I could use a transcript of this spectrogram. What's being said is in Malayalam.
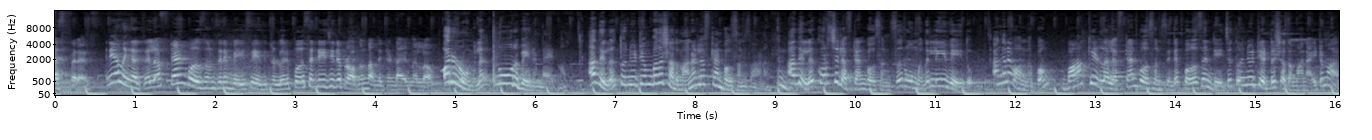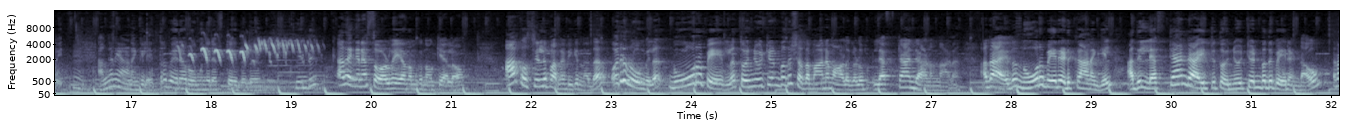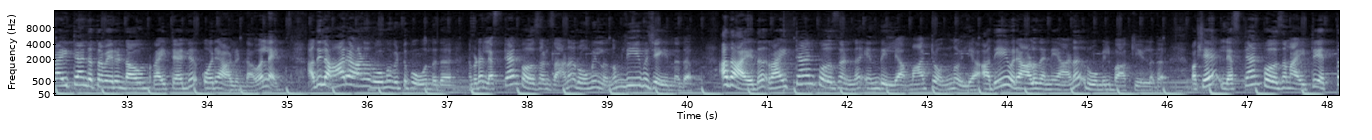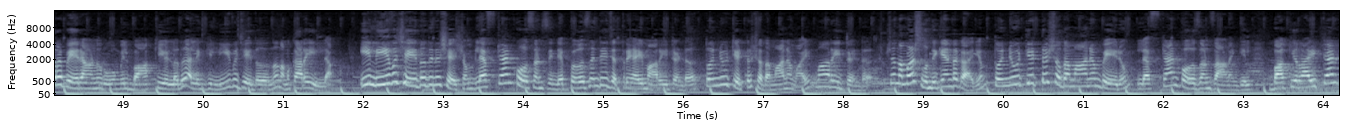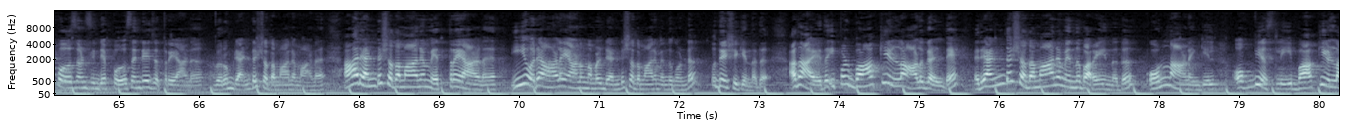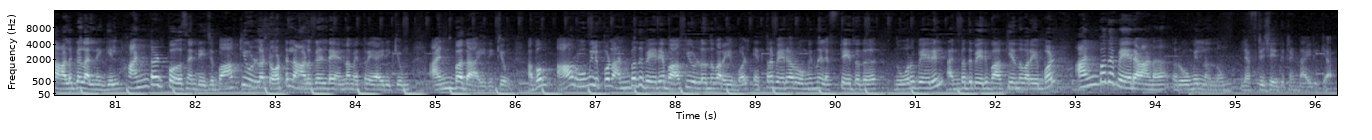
ആസ്പിറൻസ് ഞാൻ നിങ്ങൾക്ക് ലെഫ്റ്റ് ഹാൻഡ് പേഴ്സൺസിനെ ബേസ് ചെയ്തിട്ടുള്ള ഒരു പെർസെന്റേജിന്റെ പ്രോബ്ലം തന്നിട്ടുണ്ടായിരുന്നല്ലോ. ഒരു റൂമിൽ നൂറ് പേരുണ്ടായിരുന്നു. അതിൽ തൊണ്ണൂറ്റൊമ്പത് ശതമാനം ലെഫ്റ്റ് ഹാൻഡ് പേഴ്സൺസ് ആണ്. അതിൽ കുറച്ച് ലെഫ്റ്റ് ഹാൻഡ് പേഴ്സൺസ് റൂമിൽ നിന്ന് ലീവ് ചെയ്തു. അങ്ങനെ വന്നപ്പം ബാക്കിയുള്ള ലെഫ്റ്റ് ഹാൻഡ് പേഴ്സൺസിന്റെ പെർസെന്റേജ് തൊണ്ണൂറ്റിയെട്ട് ശതമാനമായിട്ട് മാറി. അങ്ങനെയാണെങ്കിൽ എത്ര പേരാ റൂമിൽ നിന്ന് ലെഫ്റ്റ് ചെയ്തത്? അതെങ്ങനെ സോൾവ് ചെയ്യാൻ നമുക്ക് നോക്കിയാലോ. ആ ക്വസ്റ്റ്യനിൽ പറഞ്ഞിരിക്കുന്നത് ഒരു റൂമിൽ നൂറ് പേരിൽ തൊണ്ണൂറ്റി ഒൻപത് ശതമാനം ആളുകളും ലെഫ്റ്റ് ഹാൻഡ് ആണെന്നാണ്. അതായത് നൂറ് പേര് എടുക്കുകയാണെങ്കിൽ അതിൽ ലെഫ്റ്റ് ഹാൻഡ് ആയിട്ട് തൊണ്ണൂറ്റി ഒൻപത് പേരുണ്ടാവും. റൈറ്റ് ഹാൻഡ് എത്ര പേരുണ്ടാവും? റൈറ്റ് ഹാൻഡ് ഒരാളുണ്ടാവും അല്ലേ? അതിൽ ആരാണ് റൂം വിട്ടു പോകുന്നത്? നമ്മുടെ ലെഫ്റ്റ് ഹാൻഡ് പേഴ്സൺസ് ആണ് റൂമിൽ നിന്നും ലീവ് ചെയ്യുന്നത്. അതായത് റൈറ്റ് ഹാൻഡ് പേഴ്സണിന് എന്തില്ല? മാറ്റം ഒന്നുമില്ല അതേ ഒരാൾ തന്നെയാണ് റൂമിൽ ബാക്കിയുള്ളത്. പക്ഷേ ലെഫ്റ്റ് ഹാൻഡ് പേഴ്സൺ ആയിട്ട് എത്ര പേരാണ് റൂമിൽ ബാക്കിയുള്ളത് അല്ലെങ്കിൽ ലീവ് ചെയ്തതെന്ന് നമുക്കറിയില്ല. ഈ ലീവ് ചെയ്തതിന് ശേഷം ലെഫ്റ്റ് ഹാൻഡ് പേഴ്സൺസിന്റെ പെർസെന്റേജ് എത്രയായി മാറിയിട്ടുണ്ട്? തൊണ്ണൂറ്റിയെട്ട് ശതമാനമായി. മാറിയിട്ടുണ്ട്. പക്ഷെ നമ്മൾ ശ്രദ്ധിക്കേണ്ട കാര്യം തൊണ്ണൂറ്റിയെട്ട് ശതമാനം പേരും ലെഫ്റ്റ് ഹാൻഡ് പേഴ്സൺസ് ആണെങ്കിൽ ബാക്കി റൈറ്റ് ഹാൻഡ് പേഴ്സൺസിന്റെ പേഴ്സന്റേജ് എത്രയാണ്? വെറും രണ്ട് ശതമാനമാണ്. ആ രണ്ട് ശതമാനം എത്രയാണ്? ഈ ഒരാളെയാണ് നമ്മൾ രണ്ട് ശതമാനം എന്നുകൊണ്ട് ഉദ്ദേശിക്കുന്നത്. അതായത് ഇപ്പോൾ ബാക്കിയുള്ള ആളുകളുടെ രണ്ട് ശതമാനം എന്ന് പറയുന്നത് ഒന്നാണെങ്കിൽ ഒബ്വിയസ്ലി ബാക്കിയുള്ള ആളുകൾ അല്ലെങ്കിൽ ഹൺഡ്രഡ് പെർസെന്റേജ് ബാക്കിയുള്ള ടോട്ടൽ ആളുകളുടെ എണ്ണം എത്രയായിരിക്കും? അൻപതായിരിക്കും. അപ്പം ആ റൂമിൽ ഇപ്പോൾ അൻപത് പേരെ ബാക്കിയുള്ളൂ എന്ന് പറയുമ്പോൾ എത്ര പേരാ റൂമിൽ നിന്ന് ലെഫ്റ്റ് ചെയ്തത്? നൂറ് പേരിൽ അൻപത് പേര് ബാക്കി എന്ന് പറയുമ്പോൾ അൻപത് പേരാണ് റൂമിൽ നിന്നും ലെഫ്റ്റ് ചെയ്തിട്ടുണ്ടായിരിക്കുക.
